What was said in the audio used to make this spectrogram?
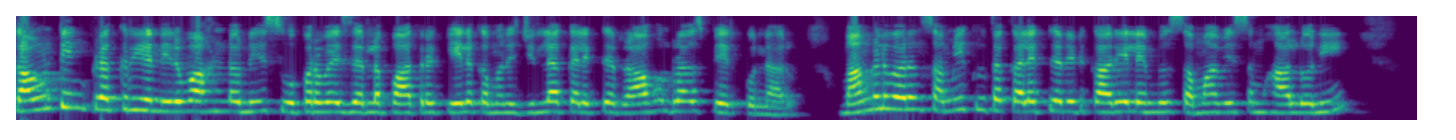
Counting ప్రక్రియ నిర్వహణలోని సూపర్వైజర్ల పాత్ర కీలకమని జిల్లా కలెక్టర్ రాహుల్ రాజ్ పేర్కొన్నారు. మంగళవారం సమీకృత కలెక్టరేట్ కార్యాలయంలో సమావేశం హాల్లోని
